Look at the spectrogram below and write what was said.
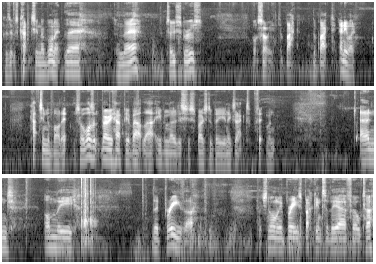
because it was catching the bonnet there and there the two screws. Oh sorry the back the back. Anyway catching the bonnet. So I wasn't very happy about that even though this is supposed to be an exact fitment. And on the the breather which normally breathes back into the air filter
